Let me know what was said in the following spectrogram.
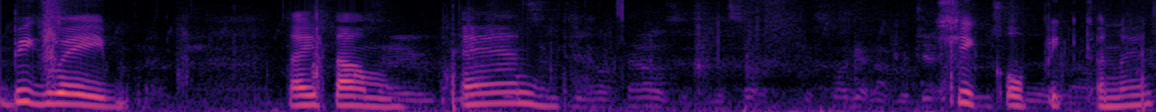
Big Wave, Taitam, and Chic Opic. Ano yun?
